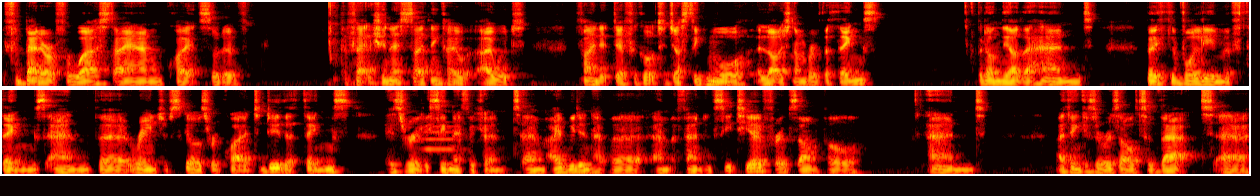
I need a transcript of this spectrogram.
for better or for worse, I am quite sort of perfectionist. I think I, I would find it difficult to just ignore a large number of the things. But on the other hand, both the volume of things and the range of skills required to do the things is really significant. Um, I, we didn't have a, um, a, founding CTO, for example, and I think as a result of that, uh,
